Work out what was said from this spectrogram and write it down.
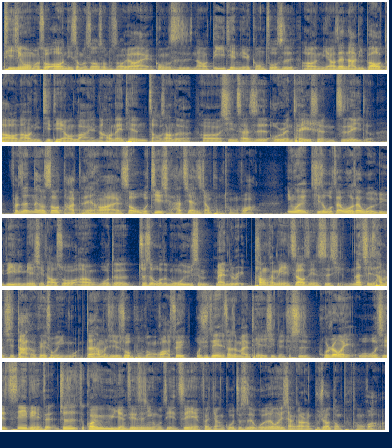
提醒我们说，哦，你什么时候什么时候要来公司？然后第一天你的工作是呃你要在哪里报道，然后你几点要来？然后那天早上的呃行程是 orientation 之类的。反正那个时候打电话来的时候，我接起来，他竟然是讲普通话。因为其实我在我在我的履历里面写到说，呃，我的就是我的母语是 Mandarin，他们可能也知道这件事情。那其实他们其实大可可以说英文，但他们其实说普通话，所以我觉得这点算是蛮贴心的。就是我认为我我其实这一点在就是关于语言这件事情，我自己之前也分享过，就是我认为香港人不需要懂普通话嘛，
